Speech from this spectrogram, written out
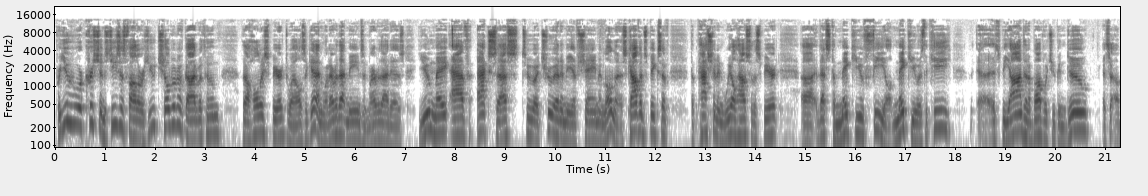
For you who are Christians, Jesus followers, you children of God with whom the Holy Spirit dwells, again, whatever that means and wherever that is, you may have access to a true enemy of shame and loneliness. Calvin speaks of the passion and wheelhouse of the Spirit. Uh, that's to make you feel. Make you is the key. Uh, it's beyond and above what you can do. It's uh,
